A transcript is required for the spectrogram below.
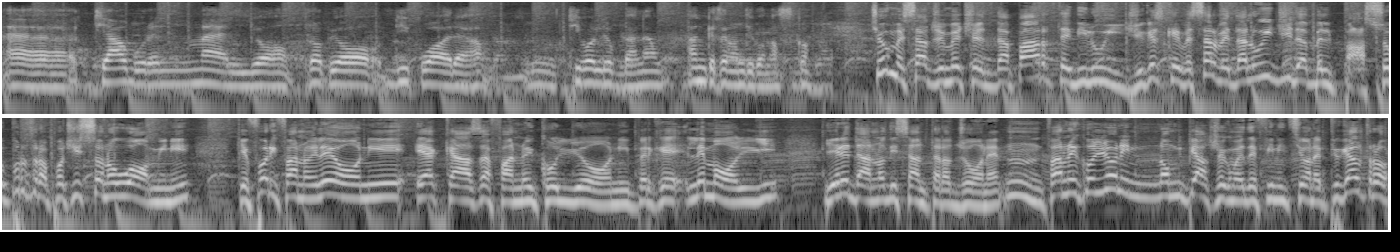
Eh, ti auguro il meglio proprio di cuore. Mm, Ti voglio bene, anche se non ti conosco. C'è un messaggio invece da parte di Luigi che scrive Salve da Luigi da Belpasso. Purtroppo ci sono uomini che fuori fanno i leoni e a casa fanno i coglioni perché le mogli gliene danno di santa ragione. Mm, fanno i coglioni non mi piace come definizione, più che altro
